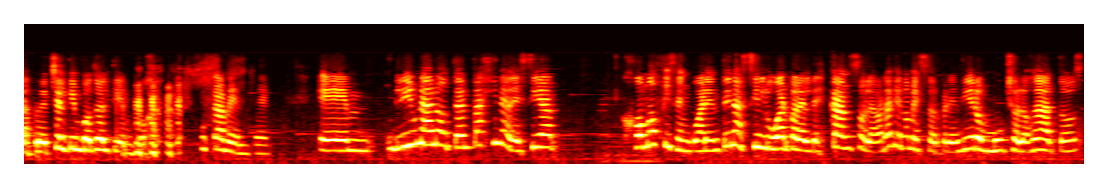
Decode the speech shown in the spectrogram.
aprovechar el tiempo todo el tiempo, justamente. Eh, vi una nota en página, decía, home office en cuarentena sin lugar para el descanso. La verdad que no me sorprendieron mucho los datos.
